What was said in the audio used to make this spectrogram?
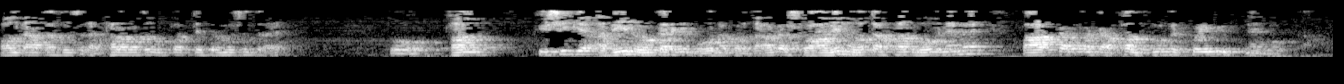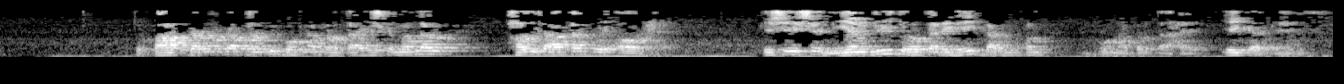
फलदाता दूसरा फल मतलब उपत्य ब्रह्मसूत्र है। तो फल किसी के अधीन होकर के भोगना पड़ता अगर स्वाधीन होता फल भोगने में, पाप कर्म का फल दुख कोई भी नहीं भोगता तो पाप कर्म का फल भी भोगना पड़ता है। इसका मतलब फलदाता कोई और है। किसी से नियंत्रित होकर ही कर्मफल होना पड़ता है यही कहते हैं।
